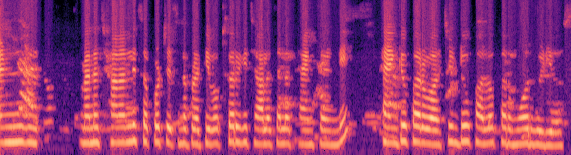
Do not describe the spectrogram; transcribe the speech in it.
అండ్ మన ఛానల్ని సపోర్ట్ చేసిన ప్రతి ఒక్కరికి చాలా చాలా థ్యాంక్స్ అండి. Thank you for watching. To follow for more videos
